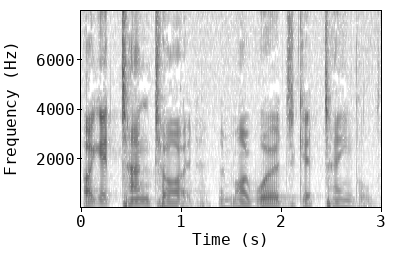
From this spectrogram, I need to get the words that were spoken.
I get tongue tied, and my words get tangled.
